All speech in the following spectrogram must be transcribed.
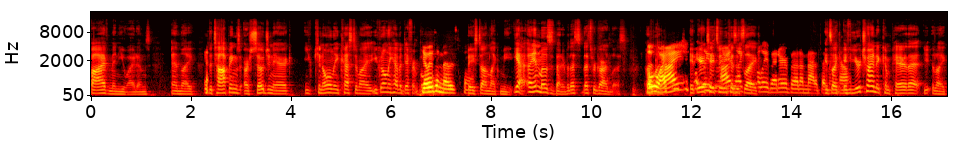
five menu items, and like the toppings are so generic. You can only customize. You can only have a different bowl Joey's a Moe's fan. based on like meat. Yeah, and Moe's is better, but that's that's regardless. Oh, I it irritates me I because it's like- Chipotle better, but I'm mad at them it's right like now. if you're trying to compare that, like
